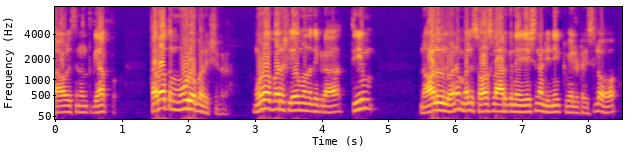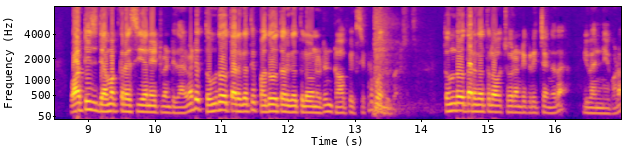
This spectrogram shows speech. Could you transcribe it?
కావలసినంత గ్యాప్. తర్వాత మూడో పరీక్ష ఇక్కడ. మూడో పరీక్షలు ఏమన్నది ఇక్కడ? థీమ్ నాలుగులోనే మళ్ళీ సోషల్ ఆర్గనైజేషన్ అండ్ ఇన్ఈక్వాలిటీస్లో వాట్ ఈజ్ డెమోక్రసీ అనేటువంటి దాని అంటే తొమ్మిదవ తరగతి పదవ తరగతిలో ఉన్నటువంటి టాపిక్స్ ఇక్కడ పొందుపరచు. తొమ్మిదవ తరగతిలో చూడండి ఇక్కడ ఇచ్చాం కదా ఇవన్నీ కూడా.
